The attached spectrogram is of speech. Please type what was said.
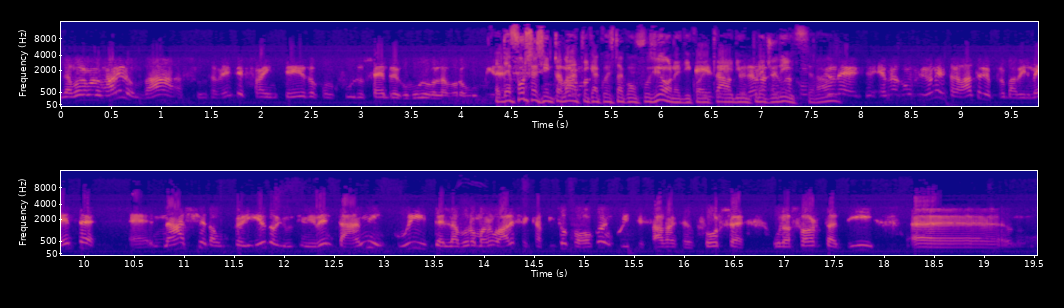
il lavoro manuale non va assolutamente frainteso, confuso sempre comunque con il lavoro umile. Ed è forse sintomatica questa confusione di, qualche, esatto, di un pregiudizio, è una, no? È una confusione tra l'altro che probabilmente eh, nasce da un periodo, gli ultimi vent'anni, in cui del lavoro manuale si è capito poco, in cui c'è stata anche forse una sorta di... Eh,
